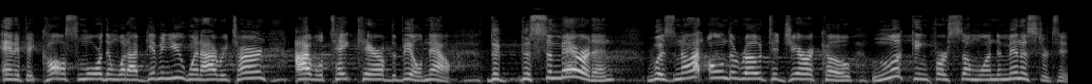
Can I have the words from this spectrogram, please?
And if it costs more than what I've given you, when I return, I will take care of the bill. Now, the, the Samaritan was not on the road to Jericho looking for someone to minister to.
